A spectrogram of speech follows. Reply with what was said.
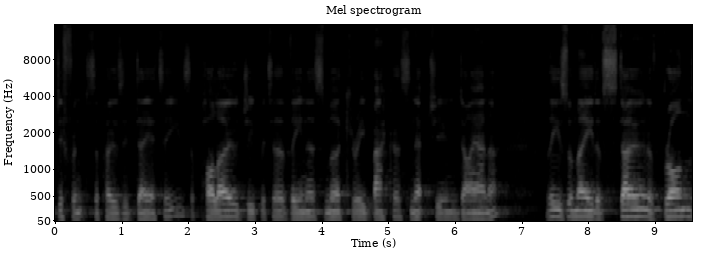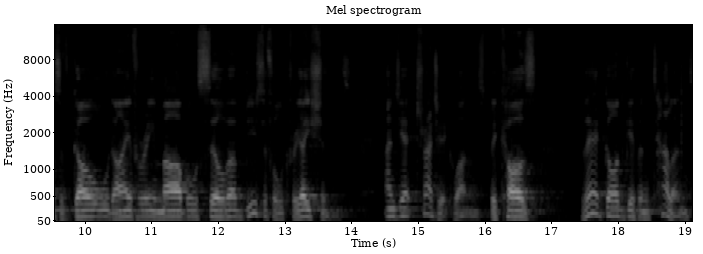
different supposed deities Apollo, Jupiter, Venus, Mercury, Bacchus, Neptune, Diana. These were made of stone, of bronze, of gold, ivory, marble, silver, beautiful creations, and yet tragic ones because their God given talent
